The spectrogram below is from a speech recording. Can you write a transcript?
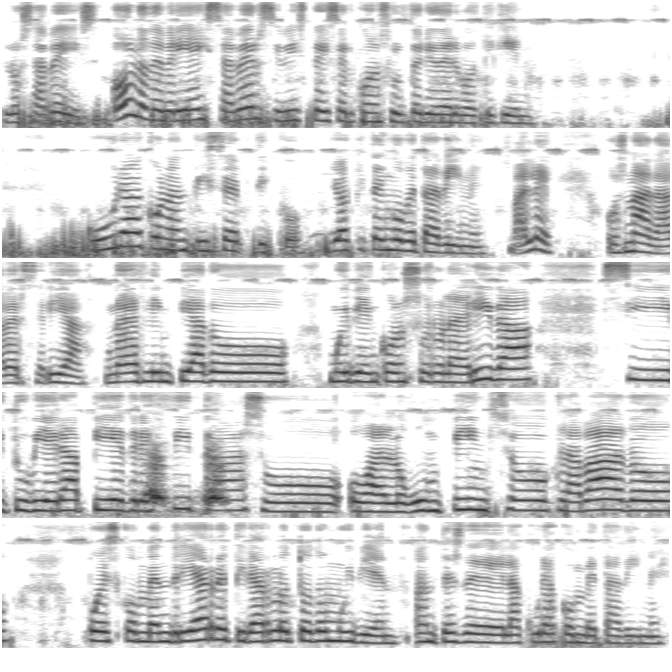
lo sabéis, o lo deberíais saber si visteis el consultorio del botiquín. Cura con antiséptico. Yo aquí tengo betadine, ¿vale? Pues nada, a ver, sería una vez limpiado muy bien con suero la herida, si tuviera piedrecitas o, o algún pincho clavado, pues convendría retirarlo todo muy bien antes de la cura con betadine,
